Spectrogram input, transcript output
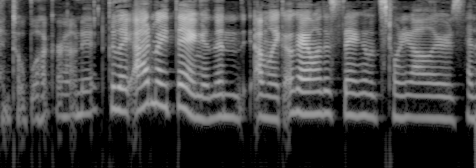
mental block around it because I add my thing and then I'm like, okay, I want this thing and it's $20. And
